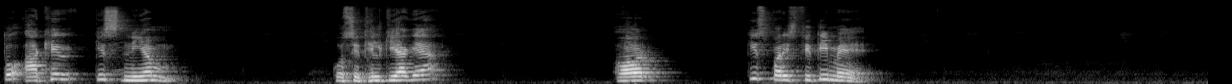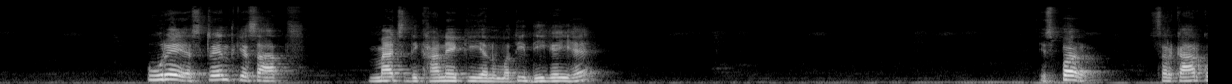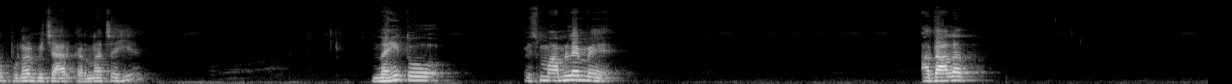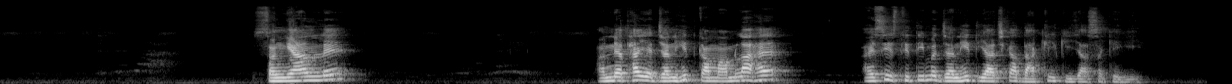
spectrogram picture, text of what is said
तो आखिर किस नियम को शिथिल किया गया और किस परिस्थिति में पूरे स्ट्रेंथ के साथ मैच दिखाने की अनुमति दी गई है? इस पर सरकार को पुनर्विचार करना चाहिए। नहीं तो इस मामले में अदालत संज्ञान ले, अन्यथा यह जनहित का मामला है, ऐसी स्थिति में जनहित याचिका दाखिल की जा सकेगी।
